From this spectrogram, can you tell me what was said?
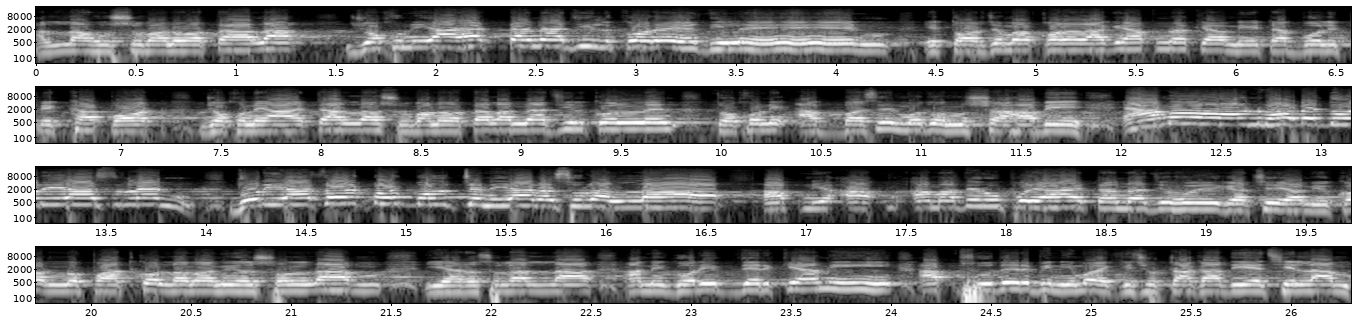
আল্লাহ ওয়া যখন এই আয়াতটা নাজিল করে দিলেন, এ তর্জমা করার আগে আপনাকে আমি এটা বলি প্রেক্ষাপট, যখন এই আয়াতটা আল্লাহ সুবহানাহু ওয়া তাআলা নাজিল করলেন তখন আব্বাসের মতন সাহাবে এমন ভাবে দৌড়ে আসলেন। দৌড়ে আসার পর বলছেন, ইয়া রাসূলুল্লাহ, আপনি আপ- আমাদের উপরে আয়াতটা নাজিল হয়ে গেছে, আমি কর্ণপাত করলাম, আমিও শুনলাম। ইয়া রাসুল আল্লাহ আমি গরিবদেরকে আমি সুদের বিনিময়ে কিছু টাকা দিয়েছিলাম।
